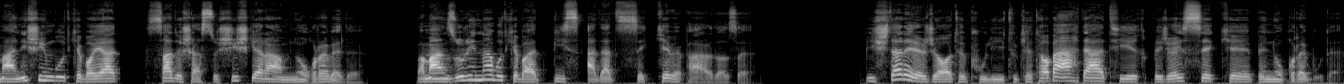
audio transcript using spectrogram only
معنیش این بود که باید 166 گرم نقره بده. و منظور این نبود که باید 20 عدد سکه بپردازه. بیشتر ارجاعات پولی تو کتاب عهد عتیق به جای سکه به نقره بوده.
